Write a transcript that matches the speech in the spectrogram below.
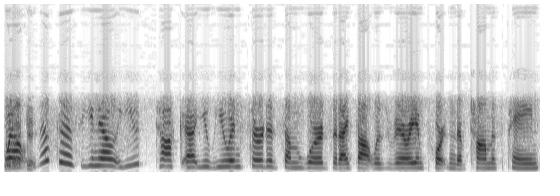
Well, this is, you know, you talk, uh, you you inserted some words that I thought was very important of Thomas Paine,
